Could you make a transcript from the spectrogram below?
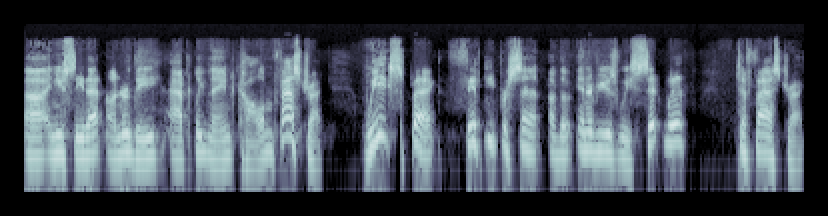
uh, and you see that under the aptly named column fast track we expect 50% of the interviews we sit with to fast track.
